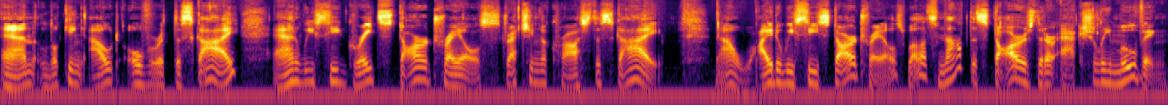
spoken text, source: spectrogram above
and looking out over at the sky. And we see great star trails stretching across the sky. Now, why do we see star trails? Well, it's not the stars that are actually moving.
